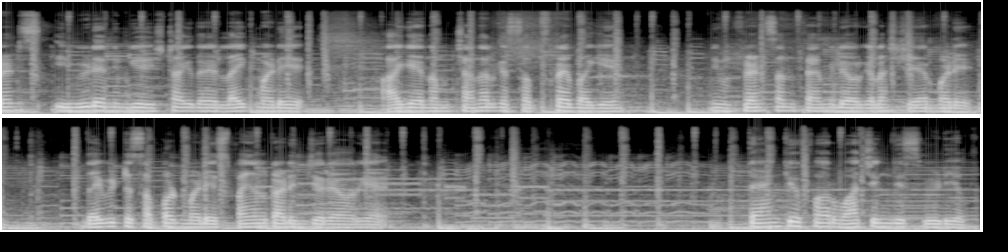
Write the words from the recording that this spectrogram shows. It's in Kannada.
ಫ್ರೆಂಡ್ಸ್, ಈ ವಿಡಿಯೋ ನಿಮಗೆ ಇಷ್ಟ ಆಗಿದರೆ ಲೈಕ್ ಮಾಡಿ, ಹಾಗೆ ನಮ್ಮ ಚಾನಲ್ಗೆ ಸಬ್ಸ್ಕ್ರೈಬ್ ಆಗಿ ನಿಮ್ಮ ಫ್ರೆಂಡ್ಸ್ ಆ್ಯಂಡ್ ಫ್ಯಾಮಿಲಿ ಅವ್ರಿಗೆಲ್ಲ ಶೇರ್ ಮಾಡಿ. ದಯವಿಟ್ಟು ಸಪೋರ್ಟ್ ಮಾಡಿ ಸ್ಪೈನಲ್ ಕಾರ್ಡ್ ಇಂಜುರಿ ಅವ್ರಿಗೆ. Thank you for watching this video.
